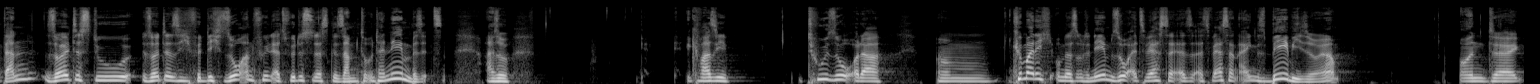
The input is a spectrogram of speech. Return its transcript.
dann solltest du, sollte es sich für dich so anfühlen, als würdest du das gesamte Unternehmen besitzen. Also quasi tu so oder ähm, kümmere dich um das Unternehmen so, als wär's, also als wär's dein eigenes Baby, so, ja. Und äh,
